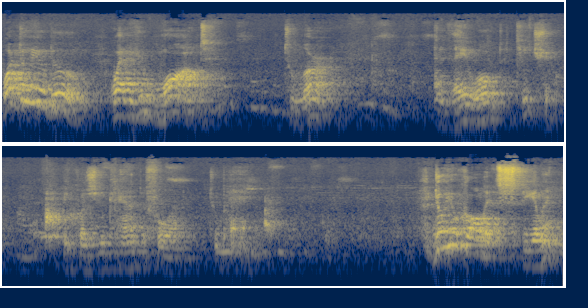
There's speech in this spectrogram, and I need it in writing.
What do you do when you want to learn and they won't teach you because you can't afford to pay? Do you call it stealing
